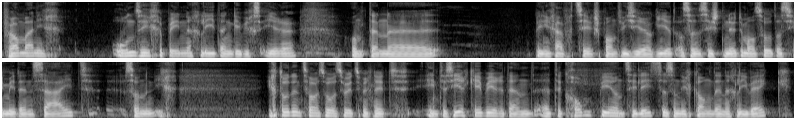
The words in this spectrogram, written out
vor allem wenn ich unsicher bin, ein bisschen, dann gebe ich es ihr und dann äh, bin ich einfach sehr gespannt, wie sie reagiert. Also es ist nicht einmal so, dass sie mir dann sagt, sondern ich ich tue dann zwar so, als würde es mich nicht interessieren, ich gebe ihr dann äh, den Kompi und sie liest es und ich gehe dann ein bisschen weg.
